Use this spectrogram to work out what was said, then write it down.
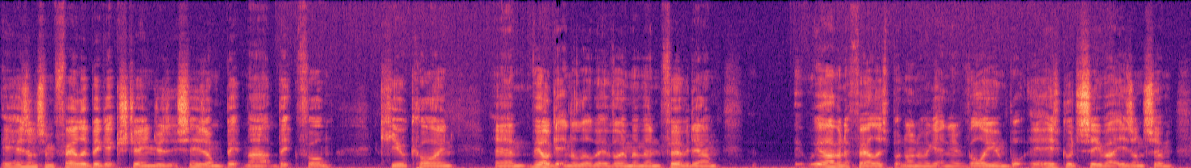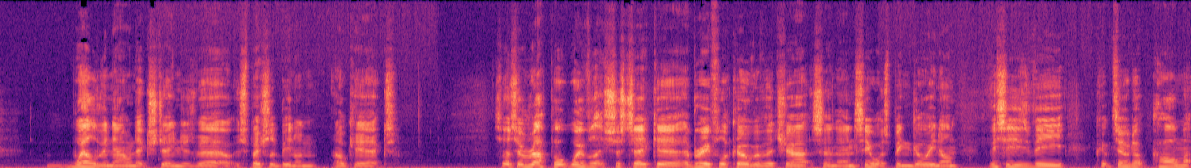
It is on some fairly big exchanges. It is on Bitmart, Bitfun, KuCoin. Um, they are getting a little bit of volume, and then further down, we are having a fair list, but none of them are getting any volume. But it is good to see that he's on some well-renowned exchanges there, especially being on OKX. So to wrap up with, let's just take a, a brief look over the charts and, and see what's been going on. This is the Crypto.com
